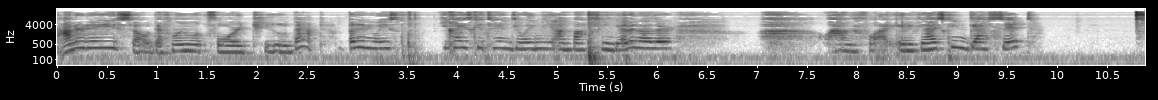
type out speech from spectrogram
Saturday, so definitely look forward to that. But anyways, you guys get to enjoy me unboxing yet another Loungefly. And if you guys can guess it, it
